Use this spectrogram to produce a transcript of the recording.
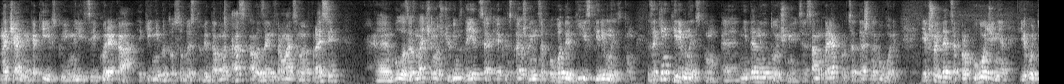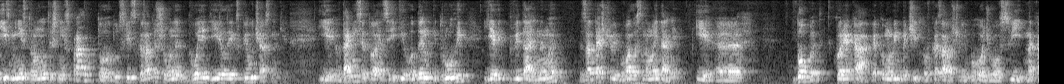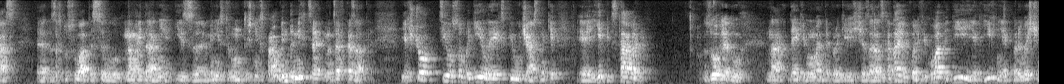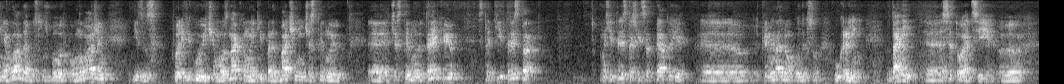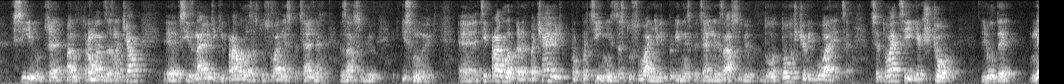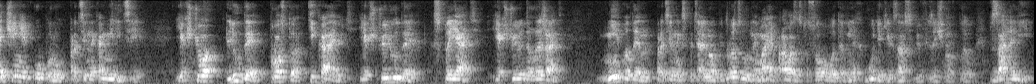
начальника Київської міліції Коряка, який нібито особисто віддав наказ, але за інформаціями в пресі е, було зазначено, що він здається, як він сказав, що він це погодив дії з керівництвом. За яким керівництвом е, ніде не уточнюється. Сам Коряк про це теж не говорить. Якщо йдеться про погодження його дій з міністром внутрішніх справ, то тут слід сказати, що вони двоє діяли як співучасники. І в даній ситуації і один, і другий є відповідальними за те, що відбувалося на Майдані. І е, допит Коряка, в якому він би чітко вказав, що він погоджував свій наказ е, застосувати силу на Майдані із е, міністром внутрішніх справ, він би міг це, на це вказати. Якщо ці особи діяли як співучасники, е, є підстави з огляду на деякі моменти, про які я ще зараз згадаю, кваліфікувати дії як їхні як перевищення влади або службових повноважень із кваліфікуючими ознаками, які передбачені частиною, е, частиною 3 статті 300, значить, 365 е, Кримінального кодексу України. В даній е, ситуації всі, вже пан Роман зазначав, всі знають, які правила застосування спеціальних засобів існують. Е, Ці правила передбачають пропорційність застосування відповідних спеціальних засобів до того, що відбувається. В ситуації, якщо люди не чинять опору працівникам міліції, якщо люди просто тікають, якщо люди стоять, якщо люди лежать, ні один працівник спеціального підрозділу не має права застосовувати до них будь-яких засобів фізичного впливу. Взагалі.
